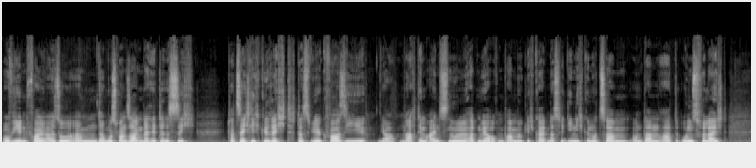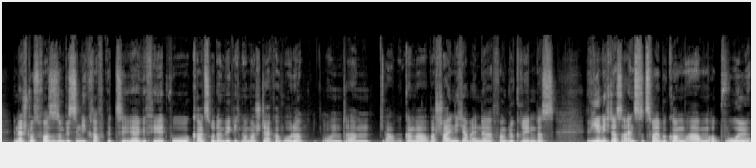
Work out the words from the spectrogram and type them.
Auf jeden Fall. Also ähm, da muss man sagen, da hätte es sich tatsächlich gerecht, dass wir quasi, ja, nach dem 1-0 hatten wir auch ein paar Möglichkeiten, dass wir die nicht genutzt haben. Und dann hat uns vielleicht in der Schlussphase so ein bisschen die Kraft ge äh, gefehlt, wo Karlsruhe dann wirklich nochmal stärker wurde. Und ähm, ja, da können wir wahrscheinlich am Ende von Glück reden, dass wir nicht das 1 2 bekommen haben, obwohl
